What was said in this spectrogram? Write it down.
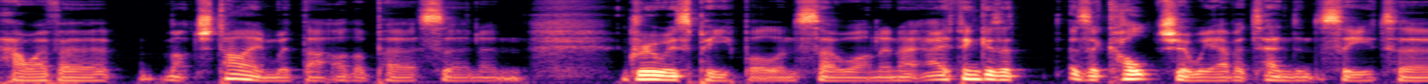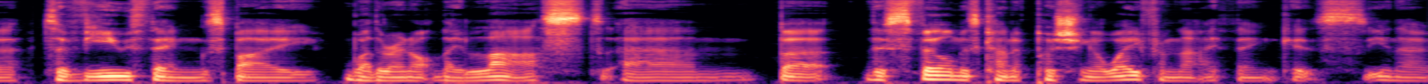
however much time with that other person and grew as people and so on. And I, I think as a as a culture we have a tendency to to view things by whether or not they last. Um, but this film is kind of pushing away from that. I think it's you know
